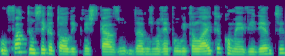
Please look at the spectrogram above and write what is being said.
O facto de ele ser católico, neste caso, damos uma república laica, como é evidente,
